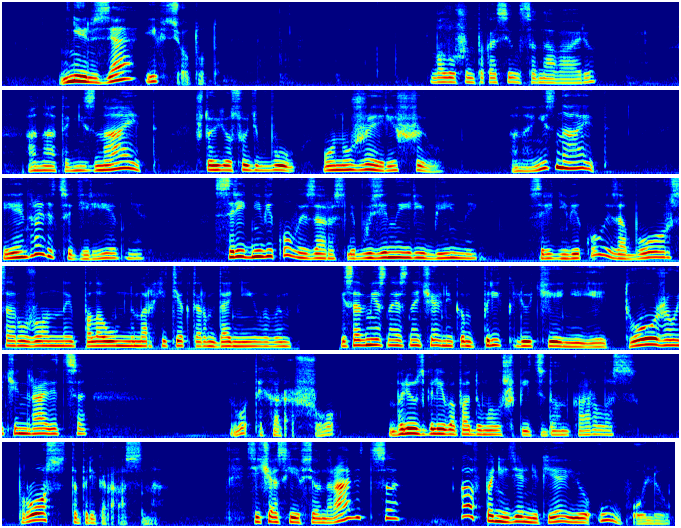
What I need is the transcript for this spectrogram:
Нельзя, и все тут. Волошин покосился на Варю. Она-то не знает, что ее судьбу он уже решил. Она не знает. Ей нравится деревня, средневековые заросли бузины и рябины, средневековый забор, сооруженный полоумным архитектором Даниловым, и совместное с начальником приключение ей тоже очень нравится. Вот и хорошо, — брюзгливо подумал шпиц Дон Карлос. Просто прекрасно. Сейчас ей все нравится, а в понедельник я ее уволю.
